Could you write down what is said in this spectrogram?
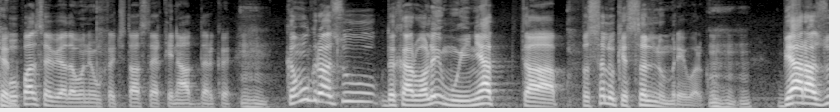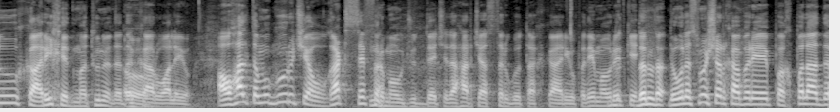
د پوپال صاحب یادونه یې وکړه چې تاسو ته یې قناعت درکړ که موږ راځو د ښاروالیو معینیت ته په سلو کې سل نمرې ورکړو بیا راځو ښاري خدمتونو ته د ښاروالیو او هلته موږ ګورو چې یو غټ صفر موجود دی چې د هر چا سترګو ته ښکاري او په دې مورد کې د ولسمشر خبرې په خپله د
